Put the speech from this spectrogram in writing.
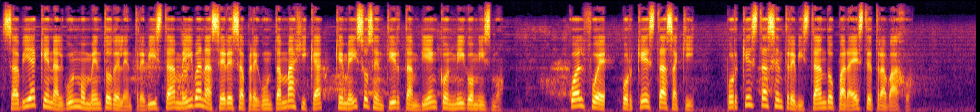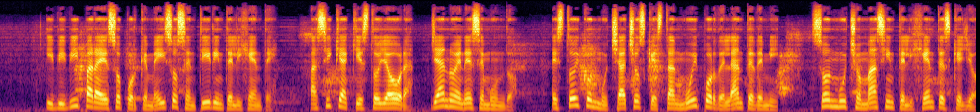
Sabía que en algún momento de la entrevista me iban a hacer esa pregunta mágica que me hizo sentir tan bien conmigo mismo. ¿Cuál fue? ¿Por qué estás aquí? ¿Por qué estás entrevistando para este trabajo? Y viví para eso porque me hizo sentir inteligente. Así que aquí estoy ahora, ya no en ese mundo. Estoy con muchachos que están muy por delante de mí. Son mucho más inteligentes que yo.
